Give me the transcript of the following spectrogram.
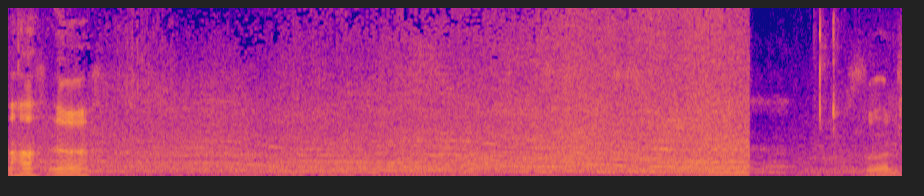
Aha, jo, jo. Von.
